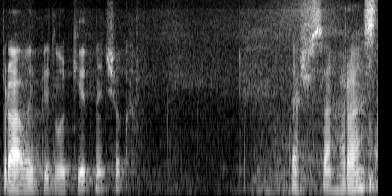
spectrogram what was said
Правий підлокітничок. Теж все гаразд.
